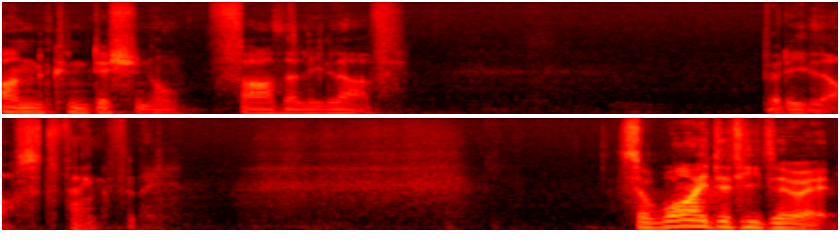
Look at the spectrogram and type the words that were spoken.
unconditional fatherly love. But he lost, thankfully. So, why did he do it?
